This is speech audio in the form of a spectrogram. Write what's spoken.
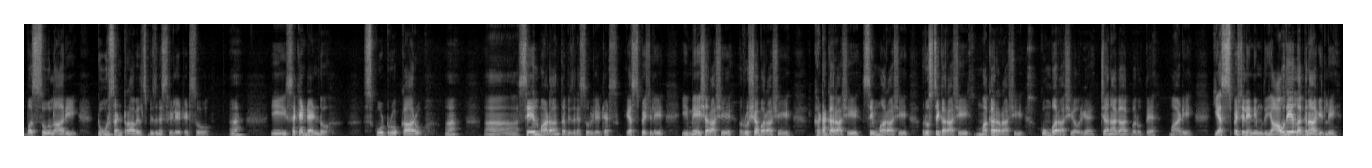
bus lorry tours and travels business related ಈ second hand scooter car sale ಮಾಡೋ ಅಂಥ ಬಿಸ್ನೆಸ್ಸು ರಿಲೇಟೆಡ್ಸ್ ಎಸ್ಪೆಷಲಿ ಈ ಮೇಷರಾಶಿ ಋಷಭ ರಾಶಿ ಕಟಕ ರಾಶಿ, ಸಿಂಹ ರಾಶಿ, ವೃಶ್ಚಿಕ ರಾಶಿ, ಮಕರ ರಾಶಿ, ಕುಂಭ ರಾಶಿ ಅವರಿಗೆ ಚೆನ್ನಾಗಿ ಬರುತ್ತೆ. ಮಾಡಿ, ಎಸ್ಪೆಷಲಿ ನಿಮ್ಮದು ಯಾವುದೇ ಲಗ್ನ ಆಗಿರಲಿ,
